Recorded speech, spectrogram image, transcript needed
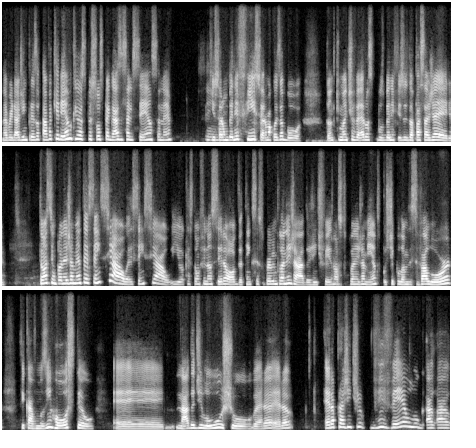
na verdade, a empresa estava querendo que as pessoas pegassem essa licença, né? Sim. Que isso era um benefício, era uma coisa boa. Tanto que mantiveram os, os benefícios da passagem aérea. Então, assim, o planejamento é essencial, é essencial. E a questão financeira, óbvia, tem que ser super bem planejada. A gente fez nosso planejamento, estipulamos esse valor, ficávamos em hostel, é, nada de luxo, era era era para a gente viver o, a, a,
